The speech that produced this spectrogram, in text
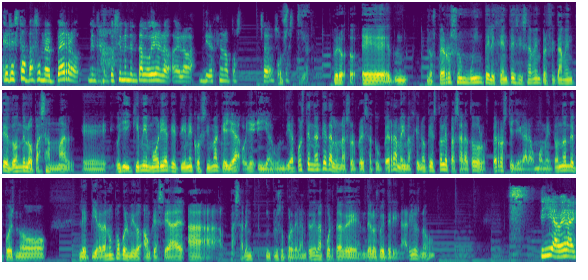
¿Qué le está pasando al perro? Mientras que Cosima intentaba ir a la, a la dirección opuesta. Hostia. Pero eh, los perros son muy inteligentes y saben perfectamente dónde lo pasan mal. Eh, oye, y qué memoria que tiene Cosima que ya, oye, y algún día pues tendrán que darle una sorpresa a tu perra. Me imagino que esto le pasará a todos los perros, que llegará un momento en donde pues no le pierdan un poco el miedo, aunque sea a, pasar in- incluso por delante de la puerta de, los veterinarios, ¿no? Sí, a ver, hay,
